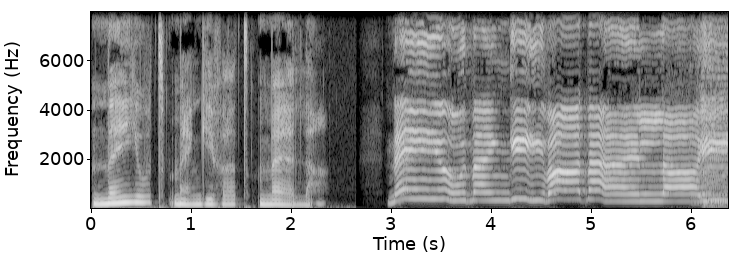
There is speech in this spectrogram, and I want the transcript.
Neiut Mengivat Mela. neiud mängivad mäel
